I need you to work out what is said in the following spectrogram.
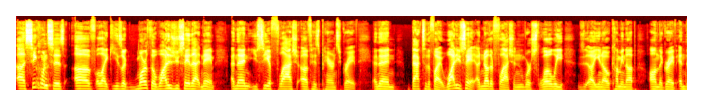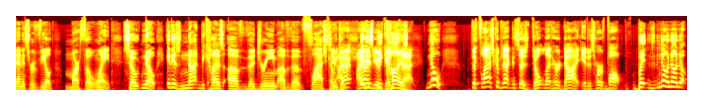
uh, sequences of like he's like Martha, why did you say that name? And then you see a flash of his parents' grave, and then back to the fight. Why do you say it? Another flash, and we're slowly, uh, you know, coming up on the grave, and then it's revealed Martha Wayne. So no, it is not because of the dream of the Flash coming to I- him. I it is because that. no, The Flash comes back and says, "Don't let her die. It is her fault." but no, no, no,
